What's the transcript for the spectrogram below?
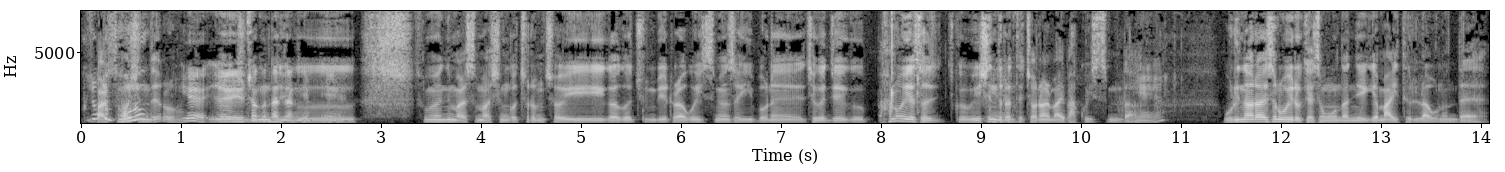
그 정도 말씀하신 보는 대로. 예, 네, 예, 유창근 지금 단장님. 그 예. 송 의원님 말씀하신 것처럼 저희가 그 준비를 하고 있으면서 이번에 제가 이제 그 하노이에서 그 외신들한테 전화를 많이 받고 있습니다. 예. 우리나라에서는 오히려 개성공단 얘기가 많이 들 나오는데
